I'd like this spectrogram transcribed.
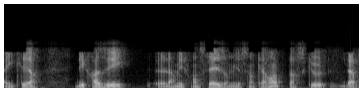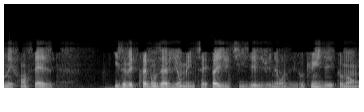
Hitler d'écraser euh, l'armée française en 1940 parce que l'armée française, ils avaient de très bons avions mais ils ne savaient pas les utiliser, les généraux n'avaient aucune idée comment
